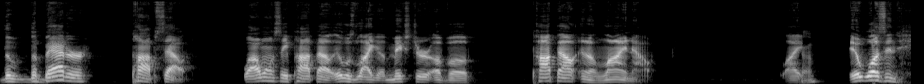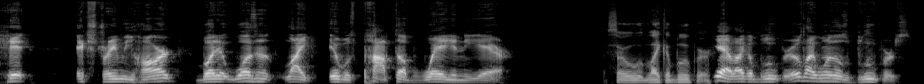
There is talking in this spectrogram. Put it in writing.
the the batter pops out well I won't say pop out it was like a mixture of a pop out and a line out like Okay. it wasn't hit extremely hard, but it wasn't like it was popped up way in the air. So like a blooper. Yeah, like a blooper. It was like one of those bloopers.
